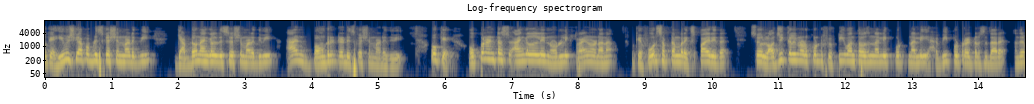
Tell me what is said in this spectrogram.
okay huge gap up discussion ಮಾಡಿದ್ವಿ ಗ್ಯಾಪ್ ಡೌನ್ ಆಂಗಲ್ ಡಿಸ್ಕಷನ್ ಮಾಡಿದ್ವಿ ಅಂಡ್ ಬೌಂಡ್ರಿ ಟ್ರೇಡ್ ಡಿಸ್ಕಷನ್ ಮಾಡಿದ್ವಿ. ಓಕೆ ಓಪನ್ ಇಂಟ್ರೆಸ್ಟ್ ಆಂಗಲ್ ಅಲ್ಲಿ ನೋಡ್ಲಿಕ್ಕೆ ಟ್ರೈ ಮಾಡೋಣ ಓಕೆ ಫೋರ್ ಸೆಪ್ಟೆಂಬರ್ ಎಕ್ಸ್ಪೈರ್ ಇದೆ. ಸೊ ಲಾಜಿಕಲಿ ನೋಡ್ಕೊಂಡು ಫಿಫ್ಟಿ ಒನ್ ತೌಸಂಡ್ನಲ್ಲಿ ಪುಟ್ನಲ್ಲಿ ಹೆವಿ ಪುಟ್ ರೈಟರ್ಸ್ ಇದ್ದಾರೆ. ಅಂದ್ರೆ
